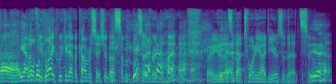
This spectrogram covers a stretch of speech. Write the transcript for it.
uh, yeah. well, if you'd like, we could have a conversation about some of the books I've read behind me. You know, yeah. that's about twenty odd years of that. So yeah,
